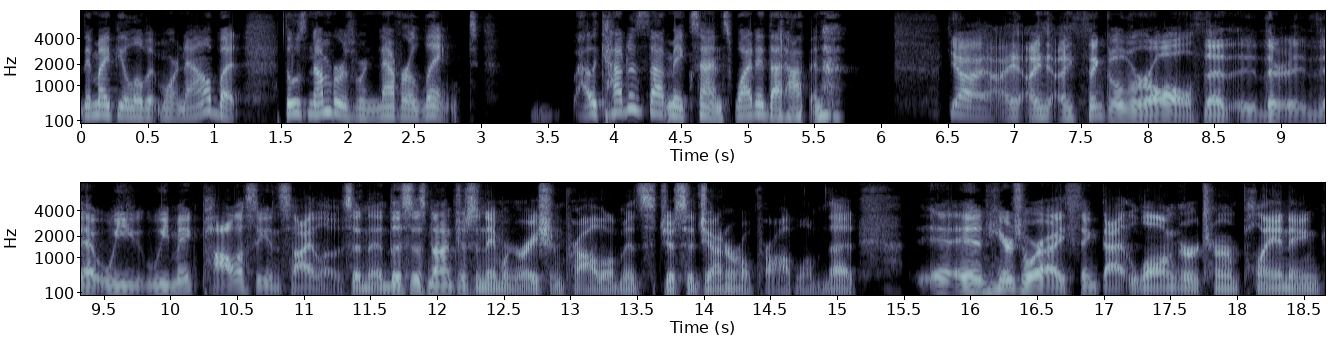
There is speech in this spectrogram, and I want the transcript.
they might be a little bit more now, but those numbers were never linked. Like, how does that make sense? Why did that happen? Yeah, I, I, think overall that there that we we make policy in silos, and this is not just an immigration problem; it's just a general problem. That, and here's where I think that longer term planning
